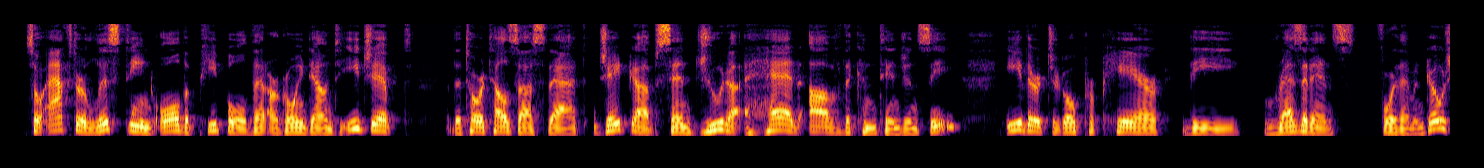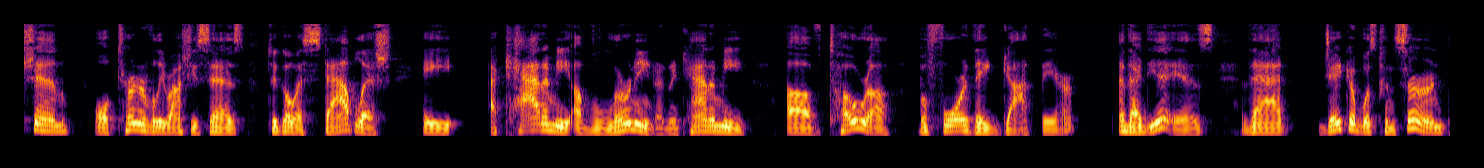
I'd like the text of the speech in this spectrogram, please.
So after listing all the people that are going down to Egypt, the Torah tells us that Jacob sent Judah ahead of the contingency, either to go prepare the residence for them in Goshen, Alternatively, Rashi says to go establish a academy of learning, an academy of Torah before they got there. And the idea is that Jacob was concerned,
